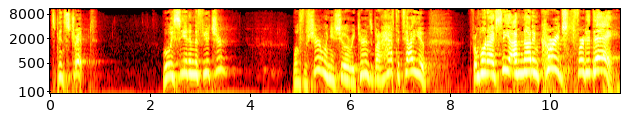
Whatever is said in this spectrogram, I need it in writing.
It's been stripped. Will we see it in the future? Well, for sure when Yeshua returns, but I have to tell you, from what I see, I'm not encouraged for today.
